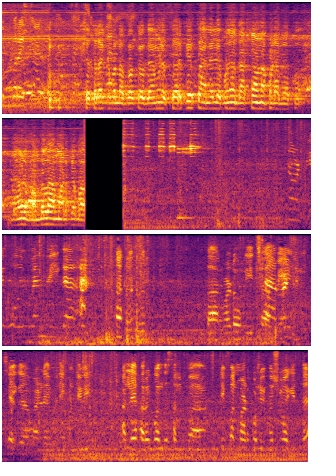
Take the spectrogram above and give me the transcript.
ಸುಂದರ ಐತೆ ಬಂದ ಭಕ್ತರು ಗ್ರಾಮೀಣ ಸರ್ಕಲ್ ಸ್ಥಾನದಲ್ಲಿ ಬಂದು ದರ್ಶನವನ್ನು ಪಡೆಯಬೇಕು. ಗ್ರಾಮೀಣ ಗೊಂದಲ ಮಾಡ್ಕೋಬಾರ್ದು. ಧಾರವಾಡ ರೀಚ್ ಆದ್ವಿ ಒಳ್ಳೆ ಮನೆಗೆ ಹೊಂಟಿವಿ ಅಲ್ಲೇ ಹೊರಗೆ ಬಂದು ಸ್ವಲ್ಪ ಟಿಫನ್ ಮಾಡ್ಕೊಂಡ್ವಿ ಹಸುವಾಗಿತ್ತು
